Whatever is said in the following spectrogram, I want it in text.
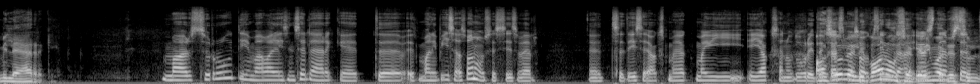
mille järgi? Marsruudi ma valisin selle järgi, et, et ma olin piisavas vanuses siis veel. Et see teise jaoks ma ei, ma ei, ei jaksanud uurida aa, sul oli vanusega niimoodi, et sul,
